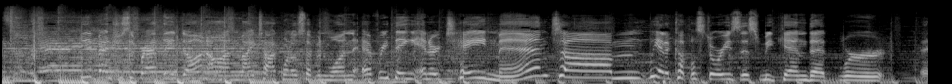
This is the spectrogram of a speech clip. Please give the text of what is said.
The Adventures of Bradley and Dawn on My Talk 1071, Everything Entertainment. Um, we had a couple stories this weekend that were. Uh,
